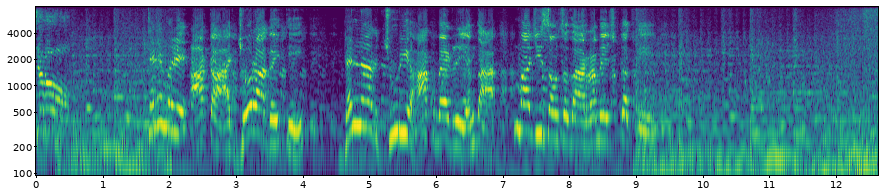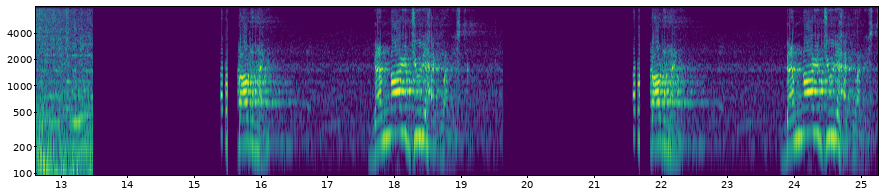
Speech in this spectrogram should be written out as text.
ಚಲೋ. ತೆರೆಮರೆ ಆಟ ಜೋರಾಗೈತಿ ಬೆನ್ನಾಗ ಚೂರಿ ಹಾಕಬೇಡ್ರಿ ಎಂದ ಮಾಜಿ ಸಂಸದ ರಮೇಶ್ ಕತ್ತಿ. ಬೆನ್ನಾಗಿ ಚೂರಿ ಹಾಕಬಾರ್ದು ಇಷ್ಟ ಡಾಡನಾಗಿದೆ ಬೆನ್ನಾಗಿ ಜೂರಿ ಹಾಕಬಾರ್ದು ಇಷ್ಟ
